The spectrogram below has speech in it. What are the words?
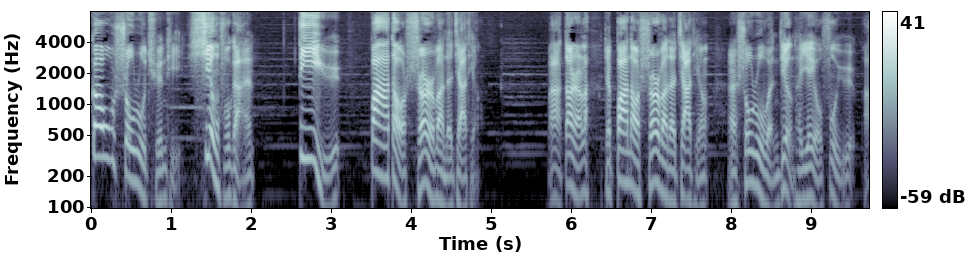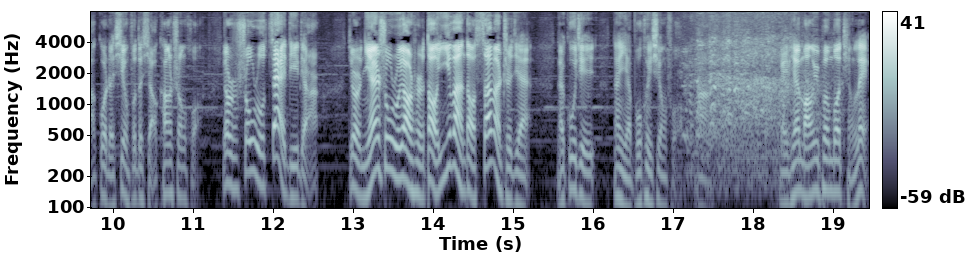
高收入群体，幸福感低于八到十二万的家庭。啊，当然了，这八到十二万的家庭，呃，收入稳定，他也有富裕啊，过着幸福的小康生活。要是收入再低点儿，就是年收入要是到一万到三万之间，那估计那也不会幸福啊。每天忙于奔波挺累，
